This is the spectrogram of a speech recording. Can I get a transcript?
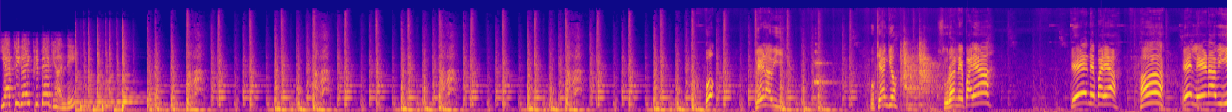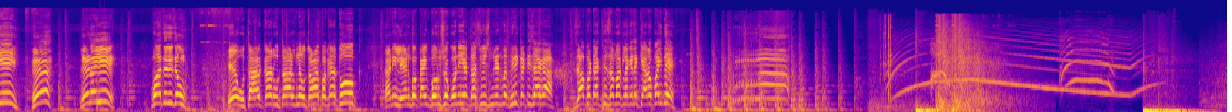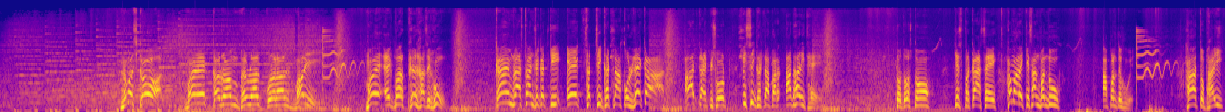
यात्रीगण कृपया ध्यान दें ओ लेण આવી ગઈ હું ક્યાં ગયો સુરા નેપાળ્યા એ નેપાળ્યા हाँ એ લેણ આવી ગઈ ए लेना ये वहां से ये उतार कर, उतार, ने उतारा, पकड़ा तू यानी लेन को कहीं भरोसा को नहीं है दस बीस मिनट में फिर कटी जाएगा जा फटाक थी जमाक लगे ना क्या रोपाई दे. नमस्कार. मैं कलराम भैरूलाल पुरालाल माली. मैं एक बार फिर हाजिर हूँ. कैम राजस्थान जगत की एक सच्ची घटना को लेकर आज का एपिसोड इसी घटना पर आधारित है। तो दोस्तों किस प्रकार से हमारे किसान बंधु आपड़ते हुए? हाँ तो भाई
